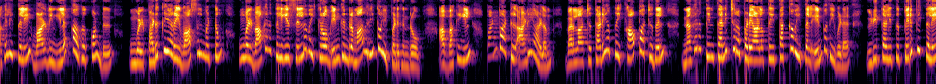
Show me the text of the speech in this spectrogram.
அகலித்தலே வாழ்வின் இலக்காக கொண்டு உங்கள் படுக்கையறை வாசல் மட்டும் உங்கள் வாகனத்திலேயே செல்ல வைக்கிறோம் என்கின்ற மாதிரி தொழிற்படுகின்றோம். அவ்வகையில் பண்பாட்டு அடையாளம் வரலாற்று தடயத்தை காப்பாற்றுதல் நகரத்தின் தனிச்சிறப்படையாளத்தை தக்க வைத்தல் என்பதை விட இடித்தளித்து பெருப்பித்தலே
